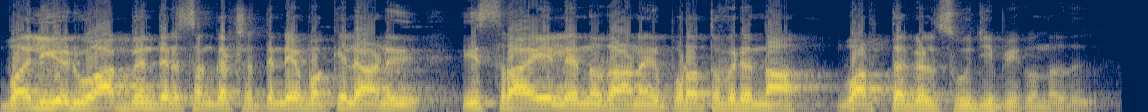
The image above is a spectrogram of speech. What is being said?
വലിയൊരു ആഭ്യന്തര സംഘർഷത്തിന്റെ വക്കിലാണ് ഇസ്രായേൽ എന്നതാണ് പുറത്തുവരുന്ന വാർത്തകൾ സൂചിപ്പിക്കുന്നത്.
